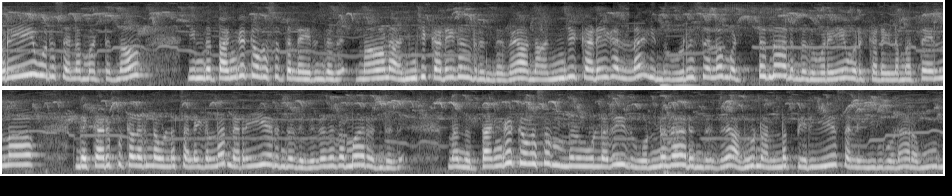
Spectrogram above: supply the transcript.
ஒரே ஒரு சிலை மட்டும்தான் இந்த தங்க கவசத்தில் இருந்தது. நாலு அஞ்சு கடைகள் இருந்தது. அந்த அஞ்சு கடைகளில் இந்த ஒரு சிலை மட்டும்தான் இருந்தது. ஒரே ஒரு கடையில். மற்ற எல்லா இந்த கருப்பு கலரில் உள்ள சிலைகள்லாம் நிறைய இருந்தது. விதவிதமாக இருந்தது. ஆனால் அந்த தங்க கவசம் உள்ளது இது ஒன்று தான் இருந்தது. அதுவும் நல்ல பெரிய சிலையும் கூட ரொம்ப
